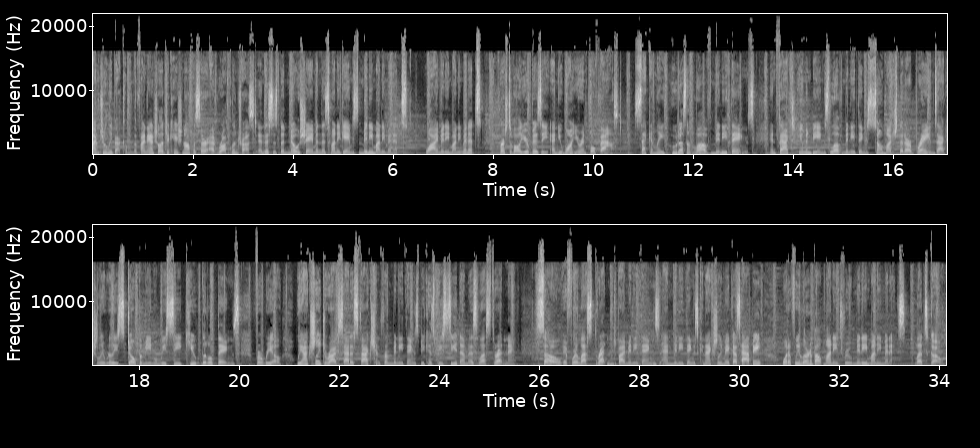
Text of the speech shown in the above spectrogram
I'm Julie Beckham, the Financial Education Officer at Rockland Trust, and this is the No Shame in This Money Game's Mini Money Minutes. Why Mini Money Minutes? First of all, you're busy and you want your info fast. Secondly, who doesn't love mini things? In fact, human beings love mini things so much that our brains actually release dopamine when we see cute little things. For real, we actually derive satisfaction from mini things because we see them as less threatening. So, if we're less threatened by many things and many things can actually make us happy, what if we learn about money through mini money minutes? Let's go.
